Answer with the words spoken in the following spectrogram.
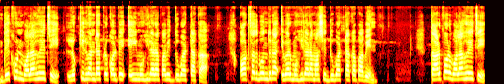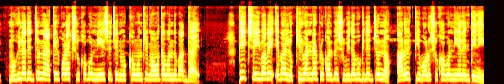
দেখুন বলা হয়েছে, লক্ষ্মীর ভাণ্ডার প্রকল্পে এই মহিলারা পাবে দুবার টাকা। অর্থাৎ বন্ধুরা, এবার মহিলারা মাসে দুবার টাকা পাবেন। তারপর বলা হয়েছে, মহিলাদের জন্য একের পর এক সুখবর নিয়ে এসেছেন মুখ্যমন্ত্রী মমতা বন্দ্যোপাধ্যায়। ঠিক সেইভাবে এবার লক্ষ্মীর ভাণ্ডার প্রকল্পের সুবিধাভোগীদের জন্য আরও একটি বড় সুখবর নিয়ে এলেন তিনি।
